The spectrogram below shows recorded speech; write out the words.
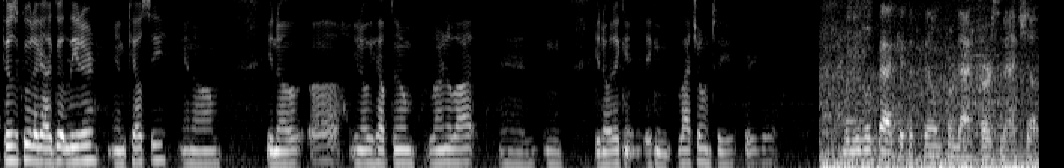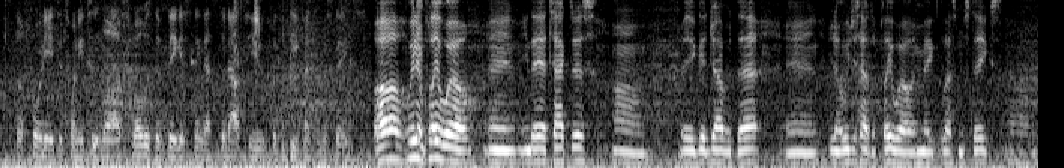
physical. They got a good leader in Kelce, and um, you know, uh, you know, he helped them learn a lot, and, and you know, they can they can latch on to you pretty good. When you look back at the film from that first matchup, the 48 to 22 loss, what was the biggest thing that stood out to you with the defensive mistakes? Uh, we didn't play well, and, and they attacked us. Um, they did a good job at that, and you know, we just had to play well and make less mistakes um,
